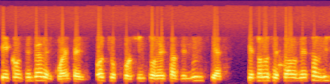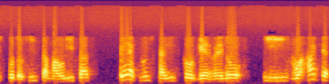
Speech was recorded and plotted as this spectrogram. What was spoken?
que concentran el 48% de esas denuncias que son los estados de San Luis Potosí, Tamaulipas, Veracruz, Jalisco, Guerrero y Oaxaca.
